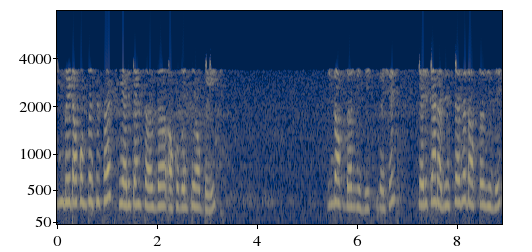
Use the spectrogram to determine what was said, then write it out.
In bed occupancy search, here you can search the occupancy of bed. In doctor visit patient, here you can register the doctor visit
